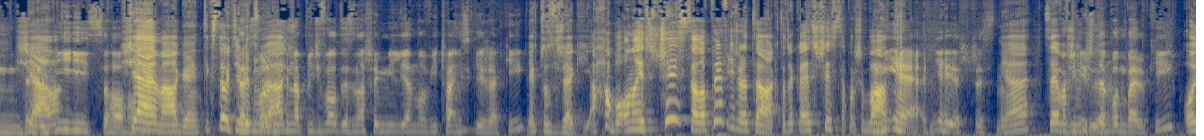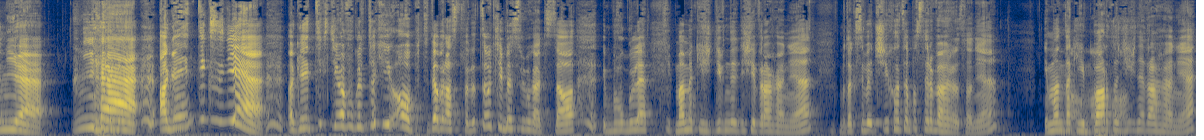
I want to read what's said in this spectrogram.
siema. Deliso. Siema Agentix, co u ciebie Też słychać? się napić wody z naszej milianowiczańskiej rzeki? Jak to z rzeki? Aha, bo ona jest czysta, no pewnie, że tak. Ta rzeka jest czysta, proszę bardzo. Nie, nie jest czysto. Nie? Co ja właśnie Widzisz te bąbelki? O nie! Nie! Agentix nie! Agentix nie ma w ogóle takiej opcji. Dobra, stary, co u ciebie słychać, co? Bo w ogóle mam jakieś dziwne dzisiaj wrażenie, bo tak sobie dzisiaj chodzę po serwerze, co nie? I mam No, takie no, bardzo no. dziwne wrażenie,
